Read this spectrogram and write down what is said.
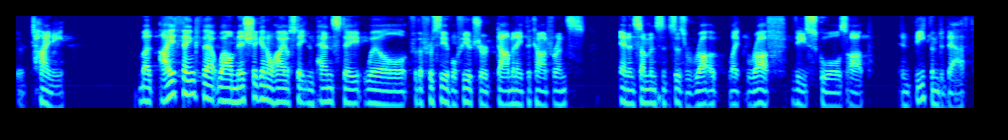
They're tiny. But I think that while Michigan, Ohio State, and Penn State will, for the foreseeable future, dominate the conference, and in some instances, rough, like rough these schools up and beat them to death,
